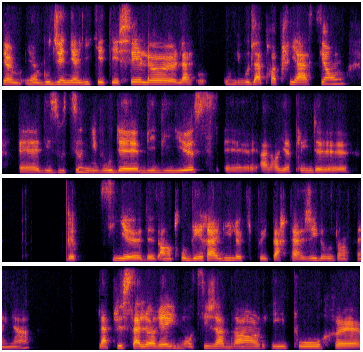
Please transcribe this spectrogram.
il y, a un, bout de génialité qui a été fait là, au niveau de l'appropriation des outils au niveau de Biblius. alors, il y a plein de, petits, entre autres des rallyes là, qui peuvent être partagés aux enseignants la plus à l'oreille, moi aussi j'adore, et pour euh,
